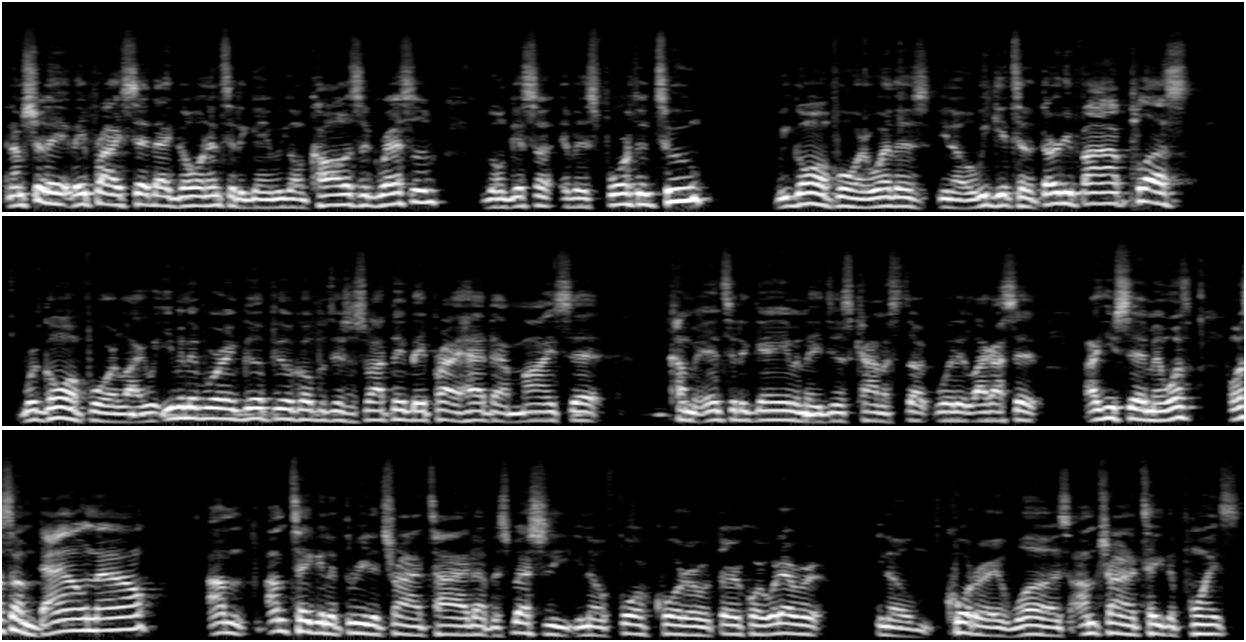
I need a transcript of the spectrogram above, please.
And I'm sure they, they probably said that going into the game. We're gonna call us aggressive. We're gonna get some if it's fourth and two, we going for it. Whether it's you know we get to the 35 plus, we're going for it. Like even if we're in good field goal position. So I think they probably had that mindset coming into the game, and they just kind of stuck with it. Like I said, like you said, man. Once once I'm down now, I'm I'm taking the three to try and tie it up, especially you know fourth quarter or third quarter, whatever you know quarter it was. I'm trying to take the points,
